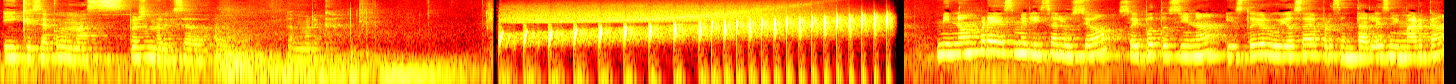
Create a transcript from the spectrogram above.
y que sea como más personalizada la marca. Mi nombre es Melissa Lucio, soy potosina y estoy orgullosa de presentarles mi marca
